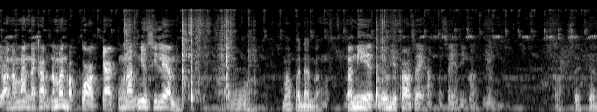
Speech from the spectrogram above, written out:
ย้อนน้ำมันนะครับ น้ำมันบักกอกจากนอตนิวซีแลนด์โอ้มาปานนั้นบ่ต อนนี้เดี๋ยวจะเฝ้าใส่ครับใส่อันนี้ก่อนเล่นเอาใส่เครื่อง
